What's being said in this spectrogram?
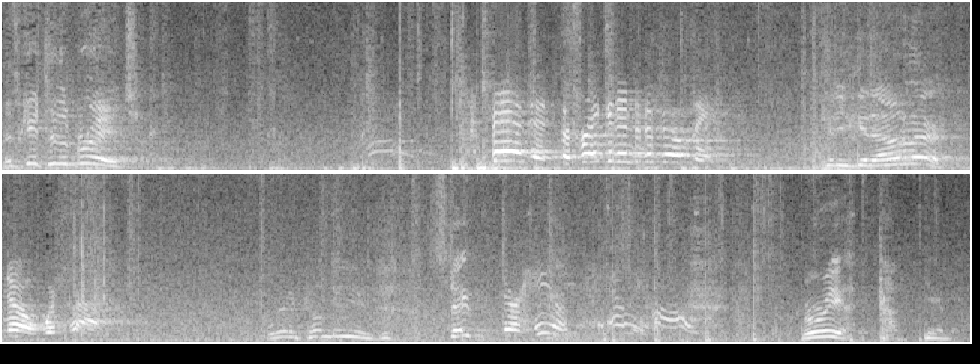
Let's get to the bridge. Bandits! They're breaking into the building! Can you get out of there? No, we're trapped. We're gonna come to you. Just stay. They're here! Ellie, hide! Maria! God damn it.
